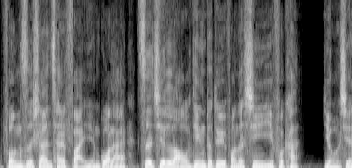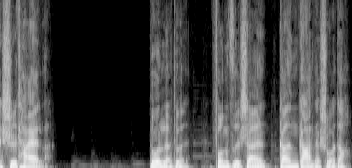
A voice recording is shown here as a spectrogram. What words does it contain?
冯子山才反应过来，自己老盯着对方的新衣服看，有些失态了。顿了顿，冯子山尴尬地说道。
